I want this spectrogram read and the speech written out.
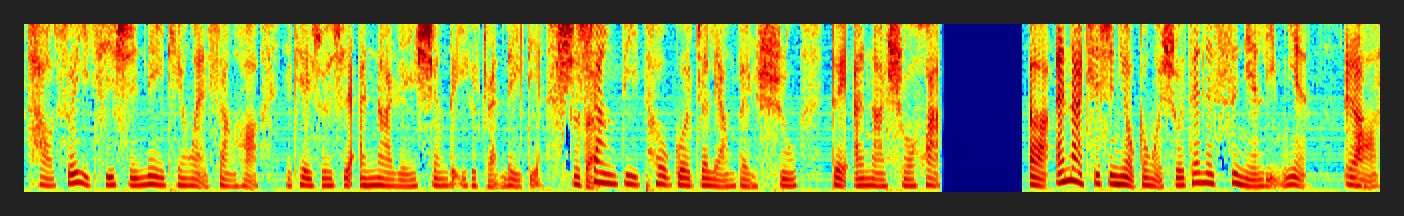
好，所以其实那一天晚上哈，也可以说是安娜人生的一个转泪点。是的，上帝透过这两本书对安娜说话。呃，安娜，其实你有跟我说，在那四年里面，哎呀，呃、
